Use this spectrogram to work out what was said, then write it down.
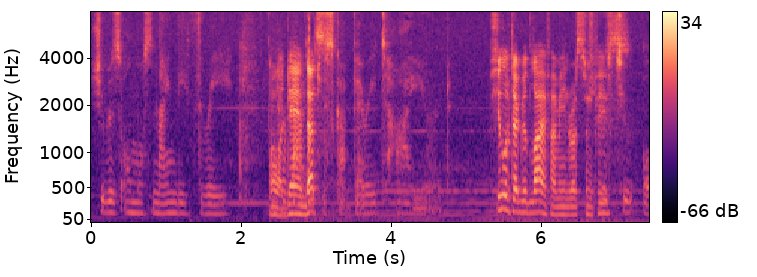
She was almost 93. Oh, her damn, body that's- just got very tired. She lived a good life. I mean, rest in She was peace. too old.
